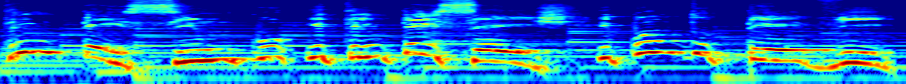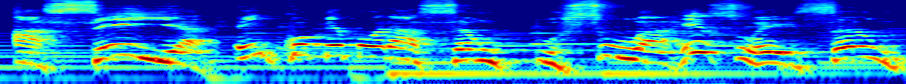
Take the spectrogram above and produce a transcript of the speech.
35 e 36. E quando teve a ceia em comemoração por sua ressurreição,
